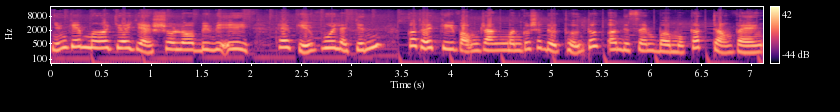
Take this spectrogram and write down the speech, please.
những gamer chơi dạng solo PvE theo kiểu vui là chính có thể kỳ vọng rằng mình cũng sẽ được thưởng thức In December một cách trọn vẹn.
